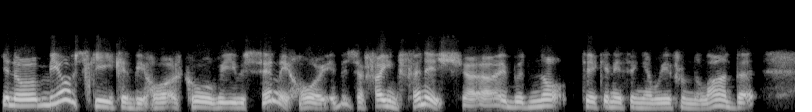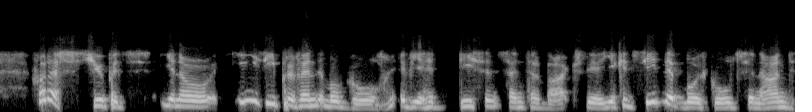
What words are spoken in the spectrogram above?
You know, Miovski can be hot or cold, but he was certainly hot. It was a fine finish. I, would not take anything away from the lad, but what a stupid, you know, easy preventable goal if you had decent centre backs there. You can see that both Goldson and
